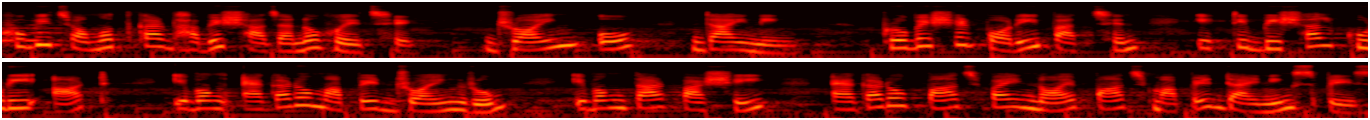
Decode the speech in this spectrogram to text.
খুবই চমৎকারভাবে সাজানো হয়েছে। ড্রয়িং ও ডাইনিং। প্রবেশের পরেই পাচ্ছেন একটি বিশাল কুড়ি আট এবং এগারো মাপের ড্রয়িং রুম এবং তার পাশেই এগারো পাঁচ বাই নয় পাঁচ মাপের ডাইনিং স্পেস।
